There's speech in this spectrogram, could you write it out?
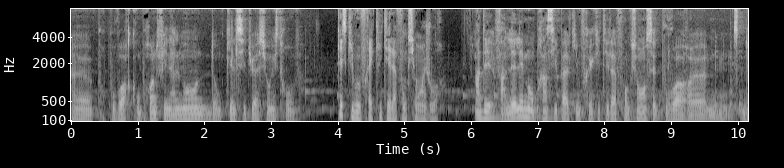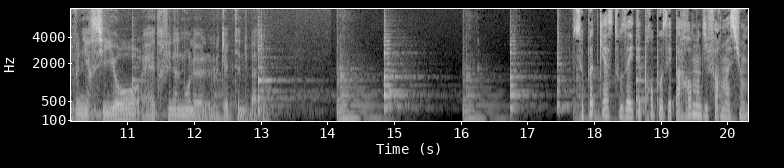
euh, pour pouvoir comprendre finalement dans quelle situation ils se trouvent. Qu'est-ce qui vous ferait quitter la fonction un jour? Un des, enfin, l'élément principal qui me ferait quitter la fonction, c'est de pouvoir euh, devenir CEO et être finalement le, le capitaine du bateau. Ce podcast vous a été proposé par Romandie Formation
